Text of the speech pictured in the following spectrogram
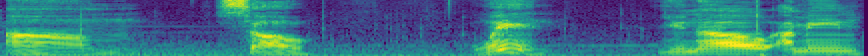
Um, so win, you know. I mean,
